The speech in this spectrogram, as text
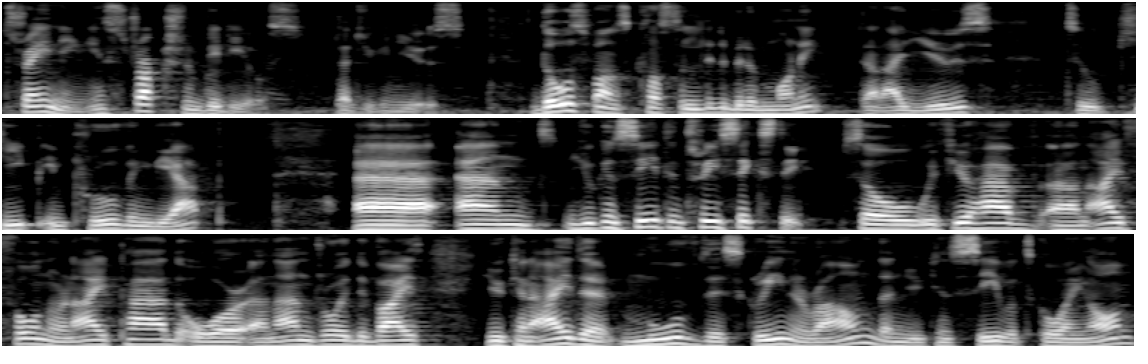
training instruction videos that you can use. Those ones cost a little bit of money that I use to keep improving the app. Uh, and you can see it in 360. So if you have an iPhone or an iPad or an Android device, you can either move the screen around and you can see what's going on,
